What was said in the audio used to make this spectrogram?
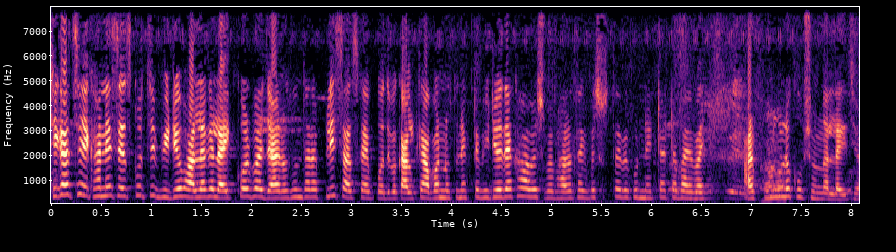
ঠিক আছে এখানে শেষ করছি ভিডিও ভালো লাগে লাইক করবে যারা নতুন তারা প্লিজ সাবস্ক্রাইব করে দেবে কালকে আবার নতুন একটা ভিডিও দেখা হবে সবাই ভালো থাকবে সুস্থ থাকবে good night tata bye bye আর ফুলগুলো খুব সুন্দর লাগছে।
